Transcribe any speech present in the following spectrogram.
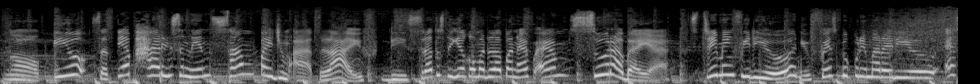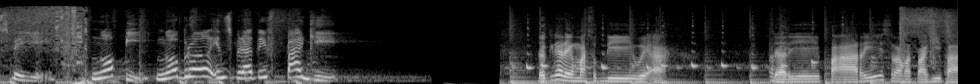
Ngopi yuk setiap hari Senin sampai Jumat live di 103,8 FM Surabaya. Streaming video di Facebook Prima Radio SBY. Ngopi, ngobrol inspiratif pagi. Dok ini ada yang masuk di WA dari Pak Ari. Selamat pagi Pak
